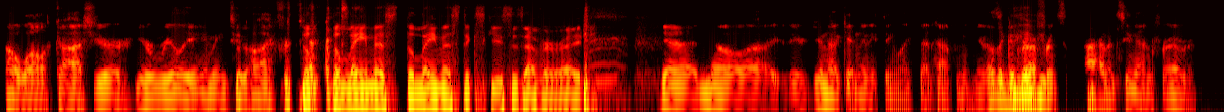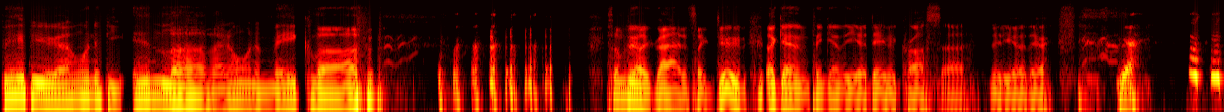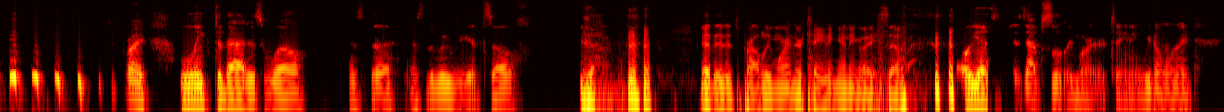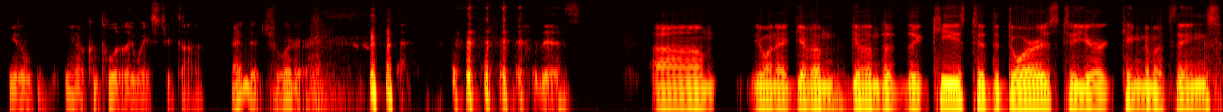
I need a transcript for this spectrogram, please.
Oh well, gosh, you're you're really aiming too high for the the lamest, the lamest excuses ever, right? yeah, no, uh, you're, you're not getting anything like that happening here. That was a good Maybe- reference. I haven't seen that in forever. Baby, I want to be in love. I don't want to make love. Something like that. It's like, dude. Again, thinking of the uh, David Cross uh, video there. Yeah. Probably link to that as well as the as the movie itself. Yeah, it, it- it's probably more entertaining anyway. So oh yes, it's absolutely more entertaining. We don't want to you know you know completely waste your time. end it shorter. it is. Um, you want to give them give them the the keys to the doors to your kingdom of things.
